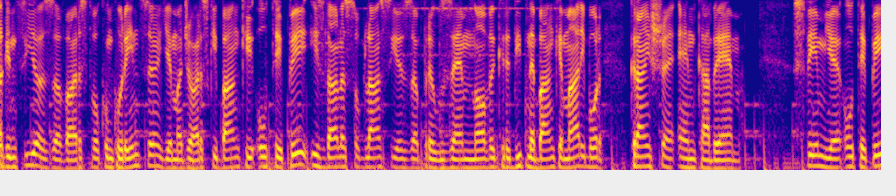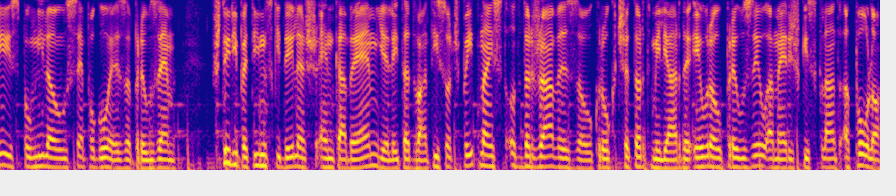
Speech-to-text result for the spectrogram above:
Agencija za varstvo konkurence je mađarski banki OTP izdala soglasje za prevzem nove kreditne banke Maribor, krajše NKBM. S tem je OTP izpolnila vse pogoje za prevzem. Štiripetinski delež NKBM je leta 2015 od države za okrog četrt milijarde evrov prevzel ameriški sklad Apollo,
